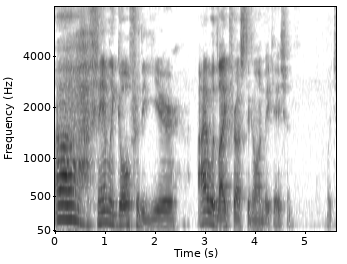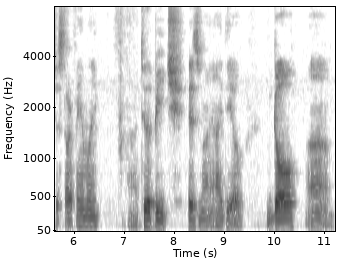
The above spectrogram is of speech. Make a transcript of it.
Oh, family goal for the year. I would like for us to go on vacation with just our family uh, to the beach is my ideal goal. Um,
